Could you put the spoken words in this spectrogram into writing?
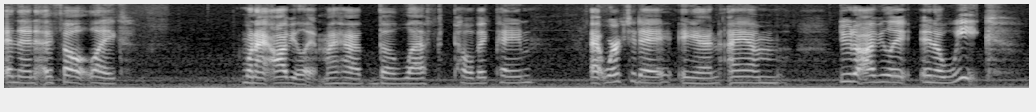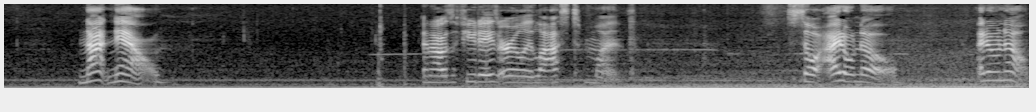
and then I felt like when I ovulate, I had the left pelvic pain at work today and I am due to ovulate in a week. Not now and I was a few days early last month. So I don't know. I don't know.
